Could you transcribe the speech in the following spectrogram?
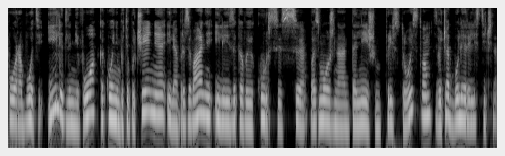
по работе или для него какое-нибудь обучение или образование образование или языковые курсы с, возможно, дальнейшим пристройством звучат более реалистично.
